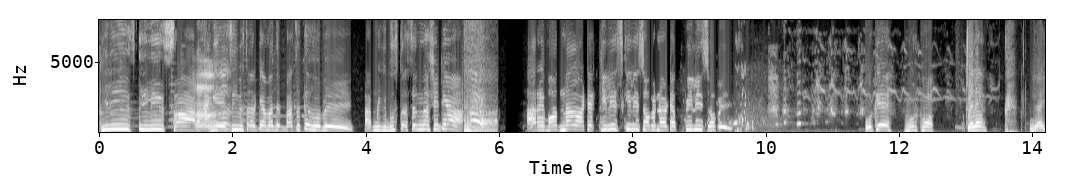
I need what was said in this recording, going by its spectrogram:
প্লিজ প্লিজ স্যার আগে এসিবি স্যারকে আমাদের বাঁচাতে হবে। আপনি কি বুঝতেছেন না সেটা? আরে বদ না ওটা কিলিস কিলিস হবে না ওটা পিলিস হবে। ওকে মূর্খ। চলেন, যাই।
